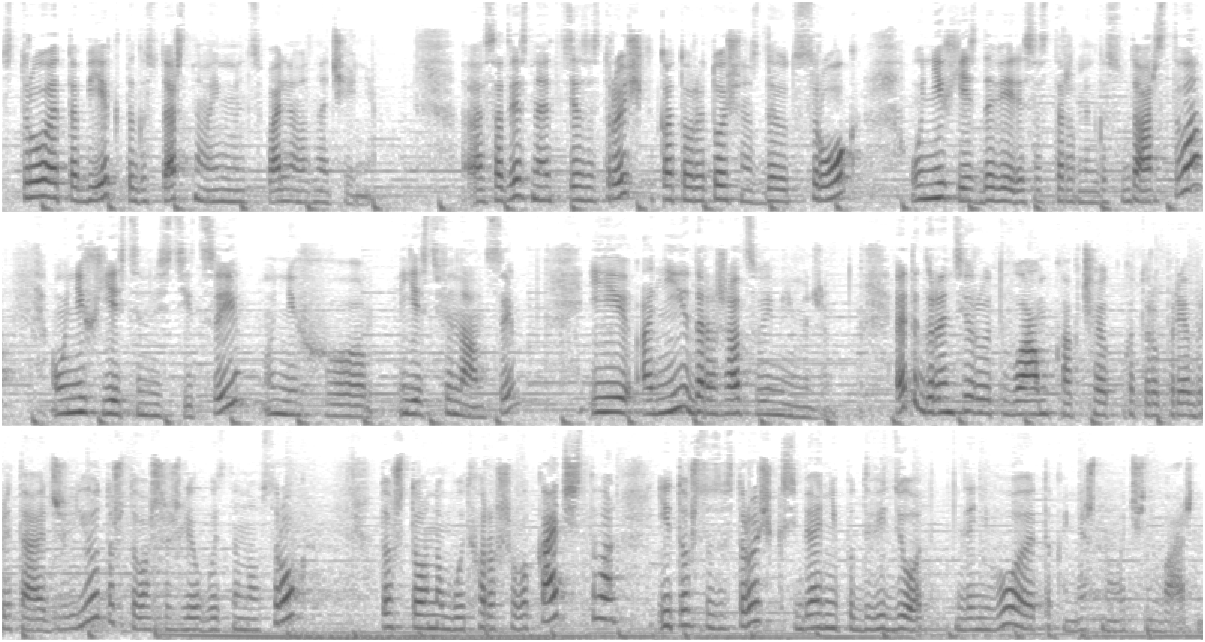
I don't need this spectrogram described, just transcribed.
строят объекты государственного и муниципального значения. А, соответственно, это те застройщики, которые точно сдают срок, у них есть доверие со стороны государства, у них есть инвестиции, у них э, есть финансы, и они дорожат своим имиджем. Это гарантирует вам, как человеку, который приобретает жилье, то, что ваше жилье будет сдано в срок, то, что оно будет хорошего качества, и то, что застройщик себя не подведет. Для него это, конечно, очень важно.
